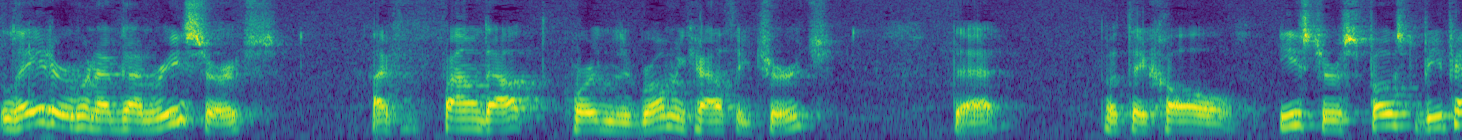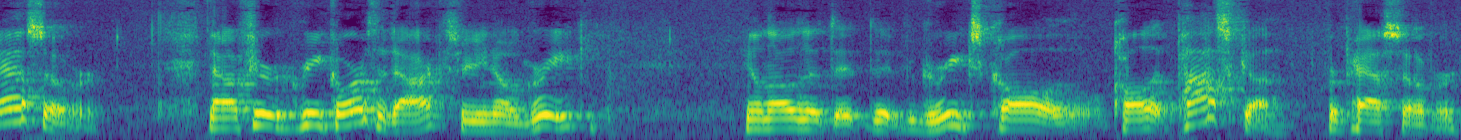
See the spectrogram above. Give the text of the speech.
Later, when I've done research, I found out, according to the Roman Catholic Church, that what they call Easter is supposed to be Passover. Now, if you're Greek Orthodox or you know Greek, you'll know that the, the Greeks call call it Pascha for Passover.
